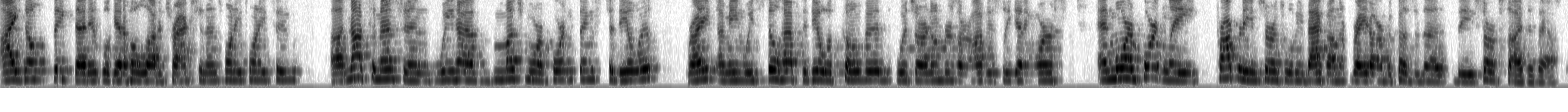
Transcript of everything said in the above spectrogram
I don't think that it will get a whole lot of traction in 2022. Uh, not to mention, we have much more important things to deal with, right? I mean, we still have to deal with COVID, which our numbers are obviously getting worse. And more importantly, property insurance will be back on the radar because of the, the Surfside disaster.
